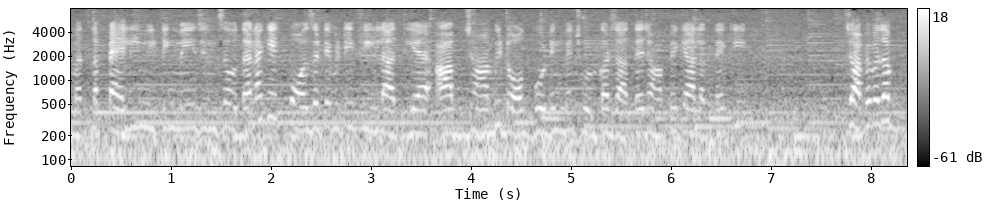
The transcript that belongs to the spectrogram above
मतलब पहली मीटिंग में ही जिनसे होता है ना कि एक पॉजिटिविटी फील आती है। आप जहाँ भी डॉग बोर्डिंग में छोड़कर जाते हैं, जहाँ पे क्या लगता है कि जहाँ पे मतलब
